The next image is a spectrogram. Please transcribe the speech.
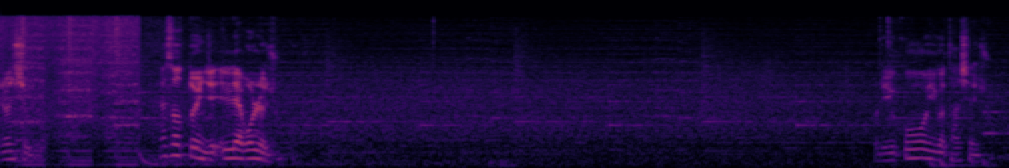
이런 식으로. 해서 또 이제 1렙 올려주고. 그리고 이거 다시 해주고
